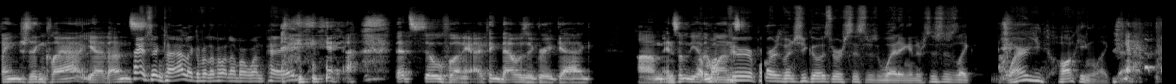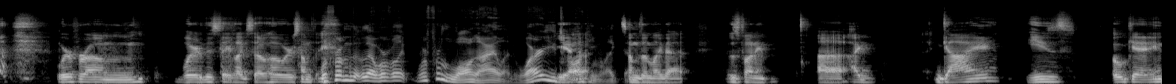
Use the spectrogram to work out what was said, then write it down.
Paige Sinclair. Yeah, that's Paige Sinclair, looking for the number one page. yeah, that's so funny. I think that was a great gag. Um, and some of the other My ones, favorite part is when she goes to her sister's wedding and her sister's like, "Why are you talking like that?" we're from where did they say like Soho or something? we're from the, no, we're like we're from Long Island. Why are you Yeah, talking like that? something like that. It was funny. Uh, I guy, he's okay.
